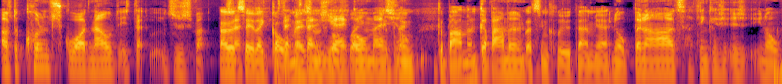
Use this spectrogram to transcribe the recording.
of the current squad now, is that just? I would that, say like Gomez that, and stuff yeah, like Gomez, you know, Gbamin. Gbamin. Let's include them, yeah. You know, Bernard, I think is, is you know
